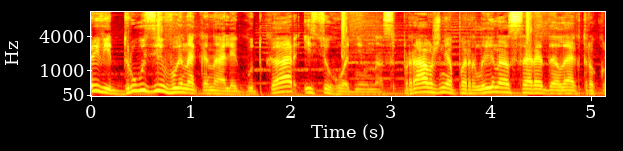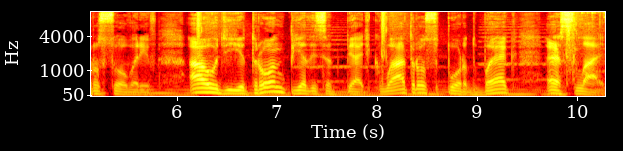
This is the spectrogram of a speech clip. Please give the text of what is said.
Привіт, друзі! Ви на каналі Гудкар, і сьогодні у нас справжня перлина серед електрокросоверів Audi e-tron 55 Quattro Sportback S-Line.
